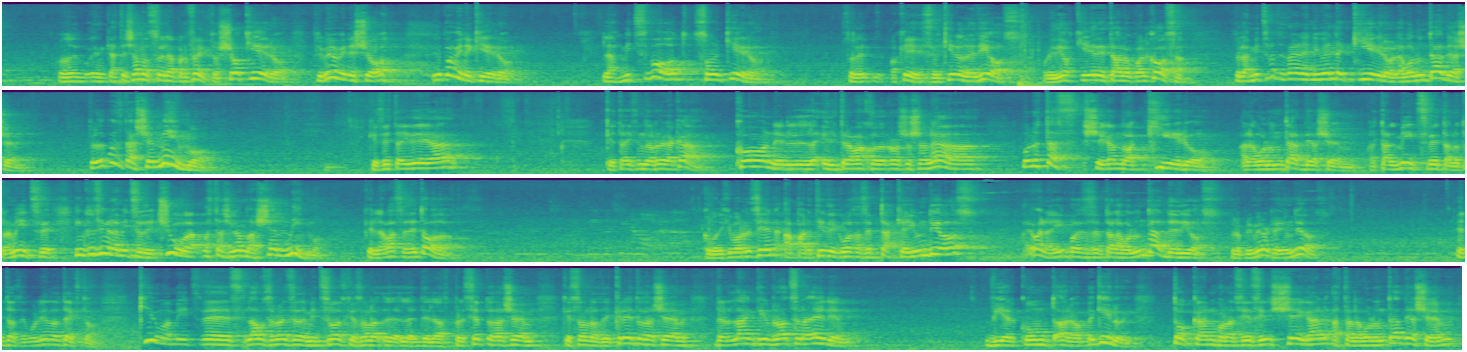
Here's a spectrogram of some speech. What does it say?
En castellano suena perfecto. Yo quiero. Primero viene yo y después viene quiero. Las mitzvot son quiero. Ok, es el quiero de Dios. Porque Dios quiere tal o cual cosa. Pero las mitzvot están en el nivel de quiero, la voluntad de Hashem. Pero después está Hashem mismo. Que es esta idea que está diciendo el rey acá. Con el, trabajo de Rosh Hashanah, vos no estás llegando a quiero, a la voluntad de Hashem, a tal mitzvah, tal otra mitzvah, inclusive la mitzvah de Chuba, vos estás llegando a Hashem mismo, que es la base de todo. Como dijimos recién, a partir de que vos aceptás que hay un Dios, ahí, bueno, ahí puedes aceptar la voluntad de Dios, pero primero que hay un Dios. Entonces, volviendo al texto, Kiuma mitzvahs, la observancia de mitzvot, que son los, de los preceptos de Hashem, que son los decretos de Hashem, der Langtin Rotzana Alien, tocan, por así decir, llegan hasta la voluntad de Hashem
